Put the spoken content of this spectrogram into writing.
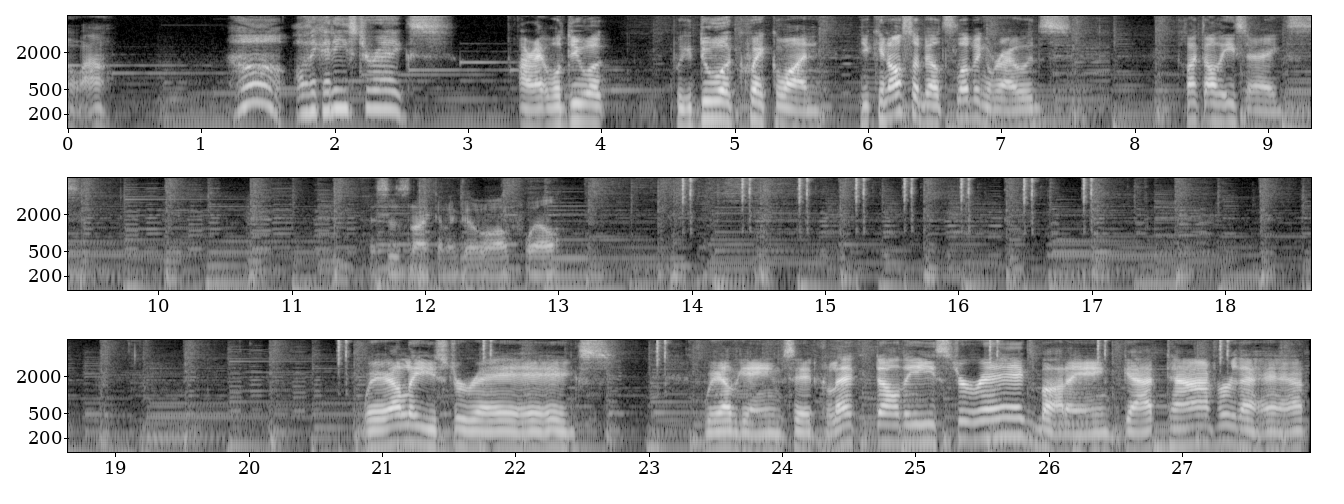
Oh, wow. oh, they got Easter eggs. All right, we'll do a, we do a quick one. You can also build sloping roads. Collect all the Easter eggs. This is not gonna go off well. Well, Easter eggs. Well, the game said collect all the Easter eggs, but I ain't got time for that.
